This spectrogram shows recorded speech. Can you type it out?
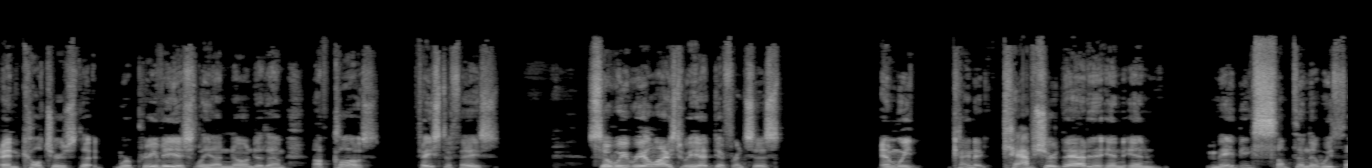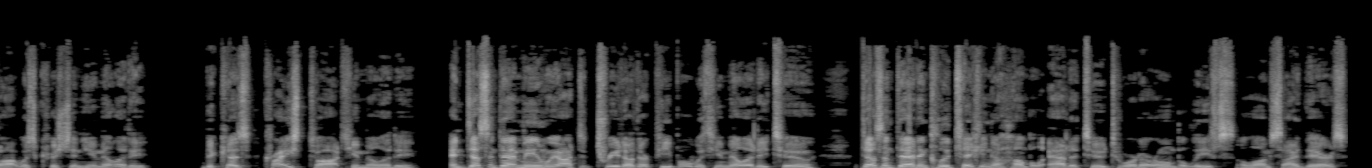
and cultures that were previously unknown to them up close, face to face. So we realized we had differences and we kind of captured that in, in, in maybe something that we thought was Christian humility because Christ taught humility. And doesn't that mean we ought to treat other people with humility too? Doesn't that include taking a humble attitude toward our own beliefs alongside theirs?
